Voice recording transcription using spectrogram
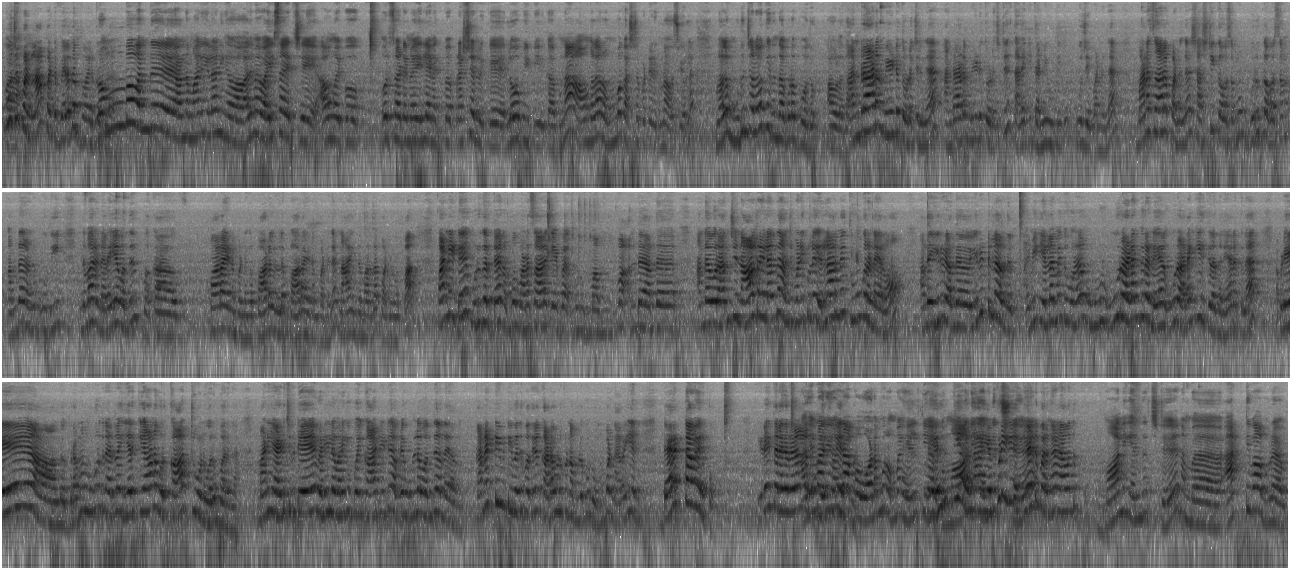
பூஜை பண்ணலாம் பட் விரதம் ரொம்ப வந்து அந்த மாதிரி எல்லாம் நீங்க அதே மாதிரி வயசாயிடுச்சு. அவங்க இப்போ ஒரு சர்டன் வே இல்லை எனக்கு இப்போ ப்ரெஷர் இருக்குது லோ பிபி இருக்குது அப்படின்னா அவங்களாம் ரொம்ப கஷ்டப்பட்டு இருக்கணும்னு அவசியம் இல்லை. உங்களால் முடிஞ்ச அளவுக்கு இருந்தால் கூட போதும். அவ்வளோதான் அன்றாடம் வீட்டை தொடச்சிருங்க. அன்றாடம் வீடு தொடச்சிட்டு தலைக்கு தண்ணி ஊற்றிட்டு பூஜை பண்ணுங்க. மனசார பண்ணுங்க. சஷ்டி கவசமும் குரு கவசம் அந்த அனுபூதி இந்த மாதிரி நிறைய வந்து கா- பாராயணம் பண்ணுங்க. பாடல்களை பாராயணம் பண்ணுங்க. நான் இந்த மாதிரி தான் பண்ணுவேன்ப்பா. பண்ணிட்டு முருகர்கிட்ட ரொம்ப மனசார கேட்பேன். அந்த அந்த அந்த ஒரு அஞ்சு நாலரைலேருந்து அஞ்சு மணிக்குள்ளே எல்லாருமே தூங்குற நேரம் அந்த இரு அந்த இருட்டுல அந்த ஐ மீன் எல்லாமே நேரம், ஊர் ஊர் அடங்குற நேரம் ஊர் அடங்கி இருக்கிற அந்த நேரத்துல அப்படியே அந்த பிரம்ம முகூர்த்த நேரத்துல இயற்கையான ஒரு காற்று ஒன்று வரும் பாருங்க. மணி அடிச்சுக்கிட்டே வெளியில வரைக்கும் போய் காட்டிட்டு அப்படியே உள்ள வந்து அந்த கனெக்டிவிட்டி வந்து பார்த்தீங்கன்னா கடவுளுக்கும் நம்மளுக்கும் ரொம்ப நிறைய டைரக்டாவே இருக்கும். இடைத்தரகர்கள் அதே மாதிரி அப்போ உடம்பு ரொம்ப ஹெல்த்தியா இருக்கும். எப்படி கேட்டு பாருங்க நான் வந்து மார்னிங் எந்திரிச்சிட்டு நம்ம ஆக்டிவாக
